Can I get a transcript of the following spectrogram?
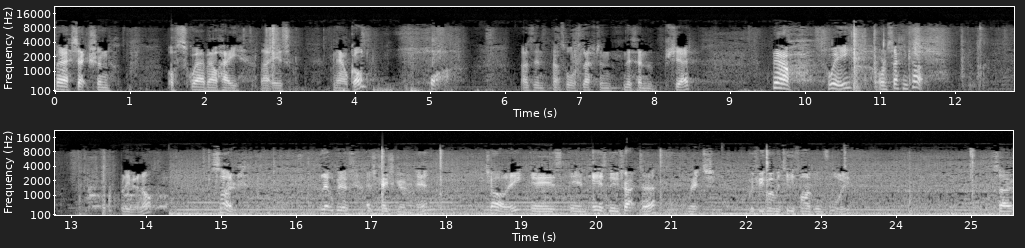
fair section of square bale hay that is now gone. As in, that's all that's left in this end of the shed. Now, we are on second cut. Believe it or not. So, a little bit of education going on here. Charlie is in his new tractor, which which we got with T5 140. So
